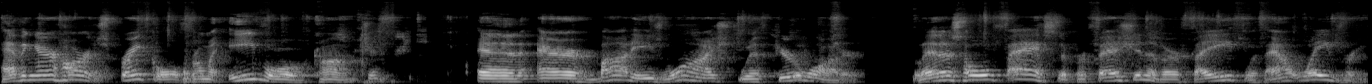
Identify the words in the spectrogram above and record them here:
having our hearts sprinkled from an evil conscience and our bodies washed with pure water. Let us hold fast the profession of our faith without wavering,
